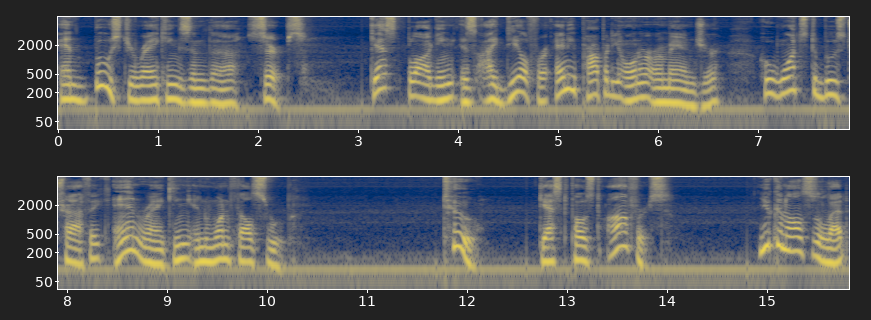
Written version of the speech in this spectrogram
and boost your rankings in the SERPs. Guest blogging is ideal for any property owner or manager who wants to boost traffic and ranking in one fell swoop. 2. Guest post offers. You can also let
